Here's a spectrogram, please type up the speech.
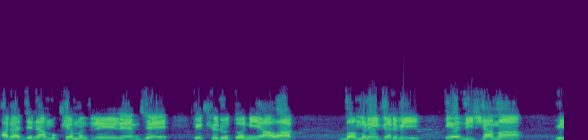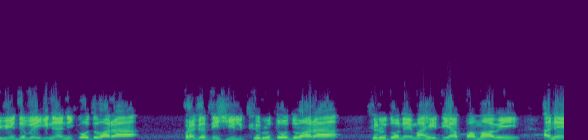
રાજ્યના મુખ્યમંત્રીની નેમ છે કે ખેડૂતોની આવક બમણી કરવી એ દિશામાં વિવિધ વૈજ્ઞાનિકો દ્વારા, પ્રગતિશીલ ખેડૂતો દ્વારા ખેડૂતોને માહિતી આપવામાં આવી અને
